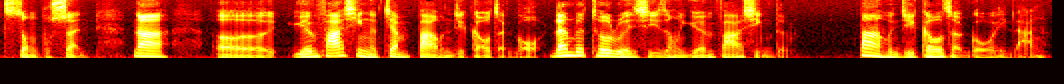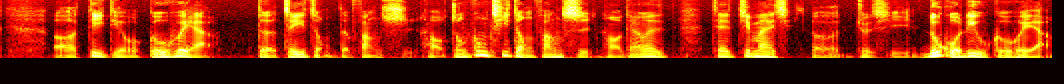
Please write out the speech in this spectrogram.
这种不算。那呃原发性的占百分之九十五，laboratory 是一种原发性的。百分之九十五的人，呃，得到高血压的这一种的方式，好，总共七种方式，好，咱们在静脉，呃，就是如果你有高血压，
